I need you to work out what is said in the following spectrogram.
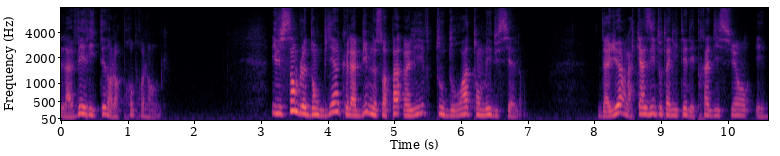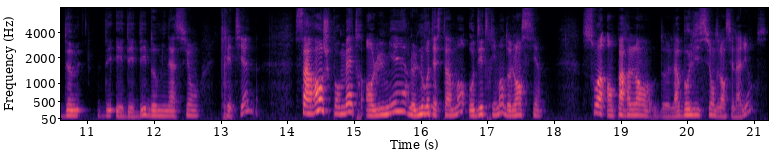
la vérité dans leur propre langue. Il semble donc bien que la Bible ne soit pas un livre tout droit tombé du ciel. D'ailleurs, la quasi-totalité des traditions et, des dénominations chrétiennes s'arrangent pour mettre en lumière le Nouveau Testament au détriment de l'Ancien, soit en parlant de l'abolition de l'Ancienne Alliance,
